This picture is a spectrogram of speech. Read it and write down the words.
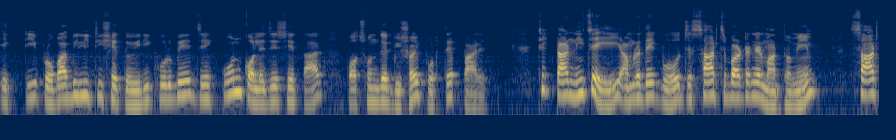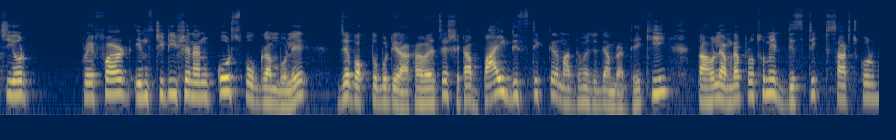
একটি প্রবাবিলিটি সে তৈরি করবে যে কোন কলেজে সে তার পছন্দের বিষয় পড়তে পারে। ঠিক তার নিচেই আমরা দেখব যে সার্চ বাটনের মাধ্যমে search your preferred institution and course program বলে যে বক্তব্যটি রাখা হয়েছে সেটা বাই ডিস্ট্রিক্টের মাধ্যমে যদি আমরা দেখি, তাহলে আমরা প্রথমে ডিস্ট্রিক্ট সার্চ করব।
